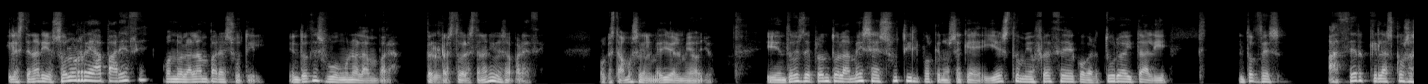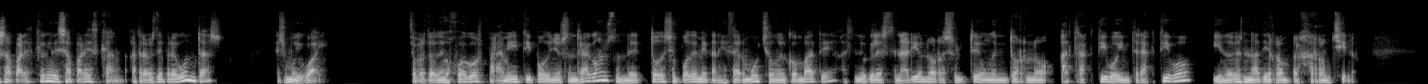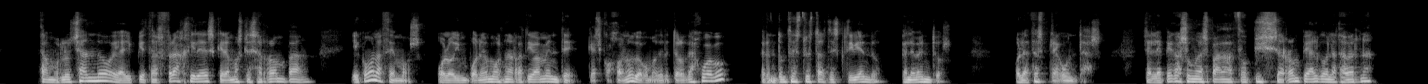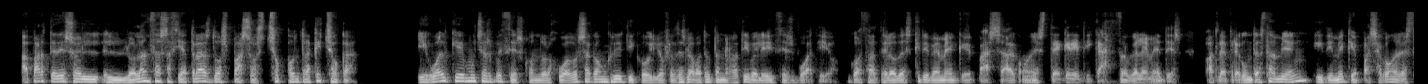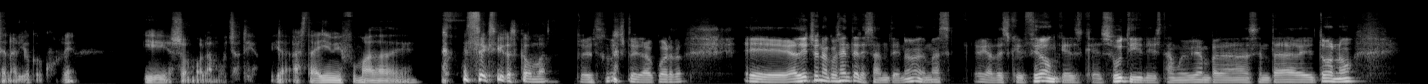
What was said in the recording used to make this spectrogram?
El escenario solo reaparece cuando la lámpara es útil. Entonces hubo una lámpara, pero el resto del escenario desaparece, porque estamos en el medio del meollo. Y entonces de pronto la mesa es útil porque no sé qué, y esto me ofrece cobertura y tal. Y entonces hacer que las cosas aparezcan y desaparezcan a través de preguntas es muy guay. Sobre todo en juegos, para mí, tipo Dungeons and Dragons, donde todo se puede mecanizar mucho en el combate, haciendo que el escenario no resulte un entorno atractivo e interactivo y entonces nadie rompe el jarrón chino. Estamos luchando y hay piezas frágiles, queremos que se rompan. ¿Y cómo lo hacemos? O lo imponemos narrativamente, que es cojonudo como director de juego, pero entonces tú estás describiendo elementos, o le haces preguntas. O sea, le pegas un espadazo, ¡pis! ¿se rompe algo en la taberna? Aparte de eso, lo lanzas hacia atrás dos pasos, ¿cho- ¿contra qué choca? Igual que muchas veces cuando el jugador saca un crítico y le ofreces la batuta narrativa y le dices, buah, tío, gózatelo, descríbeme qué pasa con este criticazo que le metes. Hazle preguntas también y dime qué pasa con el escenario que ocurre. Y eso mola mucho, tío. Y hasta ahí mi fumada de Sexy los combats. Pues estoy de acuerdo. Eh, has dicho una cosa interesante, ¿no? Además, la descripción, que es, que es útil y está muy bien para sentar el tono,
